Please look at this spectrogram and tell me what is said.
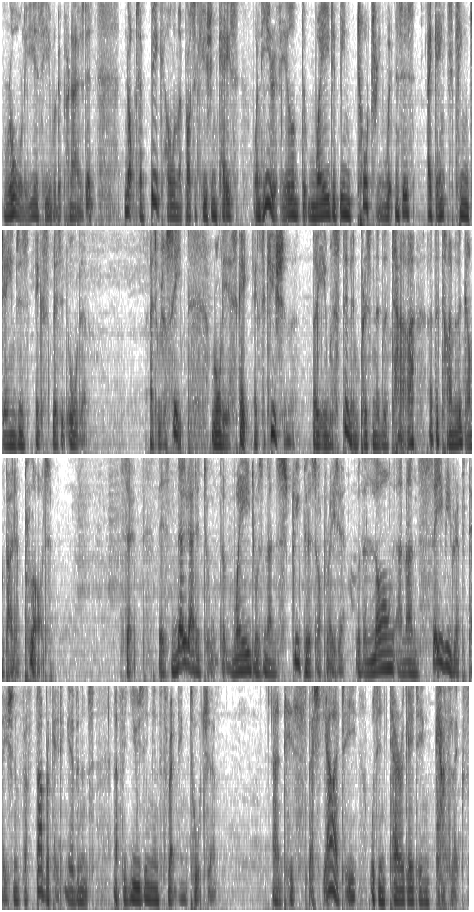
Rawley as he would have pronounced it, knocked a big hole in the prosecution case when he revealed that Wade had been torturing witnesses against King James's explicit order. As we shall see, Raleigh escaped execution, though he was still imprisoned in the Tower at the time of the gunpowder plot. So, there's no doubt at all that Wade was an unscrupulous operator with a long and unsavoury reputation for fabricating evidence and for using and threatening torture. And his speciality was interrogating Catholics.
